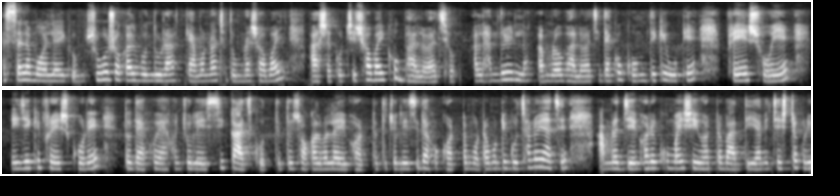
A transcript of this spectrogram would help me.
আসসালামু আলাইকুম। শুভ সকাল বন্ধুরা। কেমন আছো তোমরা সবাই? আশা করছি সবাই খুব ভালো আছো। আলহামদুলিল্লাহ, আমরাও ভালো আছি। দেখো, ঘুম থেকে উঠে ফ্রেশ হয়ে নিজেকে ফ্রেশ করে, তো দেখো, এখন চলে এসেছি কাজ করতে। তো সকালবেলা এই ঘরটাতে চলে এসেছি। দেখো, ঘরটা মোটামুটি গোছানোই আছে। আমরা যে ঘরে ঘুমাই, সেই ঘরটা বাদ দিয়ে আমি চেষ্টা করি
